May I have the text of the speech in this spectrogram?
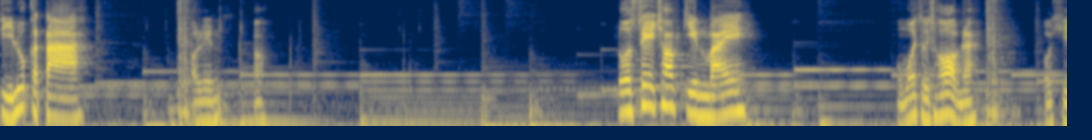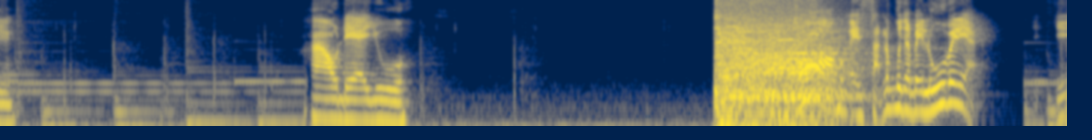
สีลูกกระตาเอาเลนเอาโรเซ่ชอบกินไหม ผมว่าเธอชอบนะ โอเค How dare you พ่อมึงไอสัตว์แล้วกูจะไปรู้ไหมเนี่ยยิ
